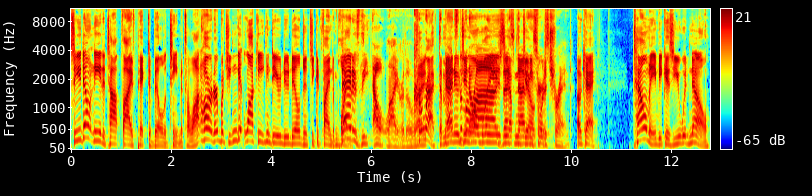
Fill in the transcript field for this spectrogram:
so you don't need a top five pick to build a team. It's a lot harder, but you can get lucky. You can do your due diligence. You can find a player. that is the outlier, though, right? Correct. The That's Manu the Ginobili's, mirage. yep, That's the not any sort of trend. Okay. Tell me, because you would know,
